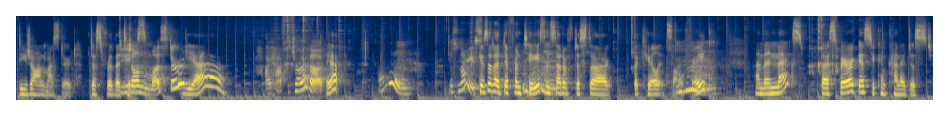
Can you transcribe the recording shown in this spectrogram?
Dijon mustard, just for the Dijon taste. Dijon mustard? Yeah. I have to try that. Yeah. Oh, it's nice. Gives it a different taste mm -hmm. instead of just uh, the kale itself, mm -hmm. right? And then next, the asparagus, you can kind of just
